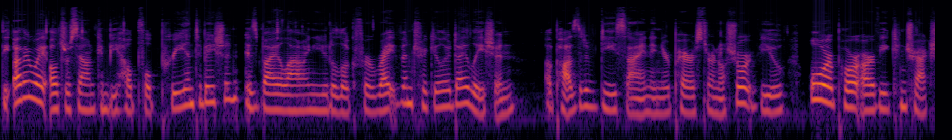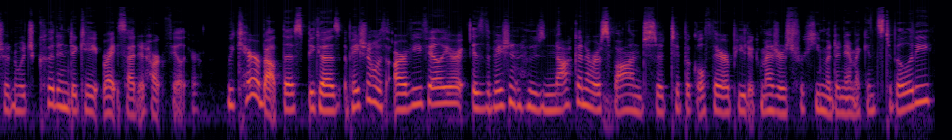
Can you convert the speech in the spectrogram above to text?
The other way ultrasound can be helpful pre intubation is by allowing you to look for right ventricular dilation, a positive D sign in your parasternal short view, or poor RV contraction, which could indicate right sided heart failure. We care about this because a patient with RV failure is the patient who's not going to respond to typical therapeutic measures for hemodynamic instability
